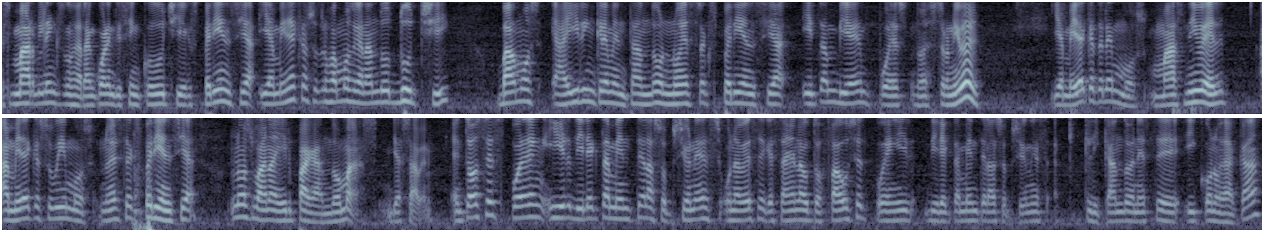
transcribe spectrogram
Smart links nos darán 45 Duchi experiencia y a medida que nosotros vamos ganando Duchi, vamos a ir incrementando nuestra experiencia y también pues nuestro nivel. Y a medida que tenemos más nivel, a medida que subimos nuestra experiencia, nos van a ir pagando más, ya saben. Entonces pueden ir directamente a las opciones, una vez que están en el auto faucet, pueden ir directamente a las opciones clicando en este icono de acá.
